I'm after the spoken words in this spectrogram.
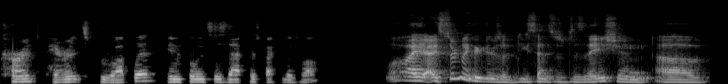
current parents grew up with influences that perspective as well? Well, I, I certainly think there's a desensitization of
